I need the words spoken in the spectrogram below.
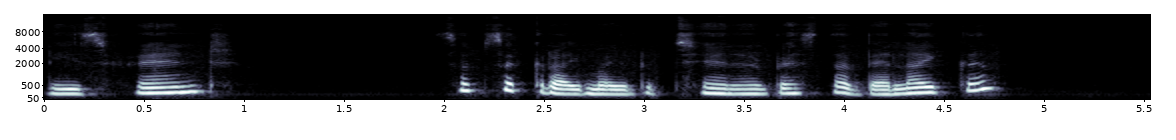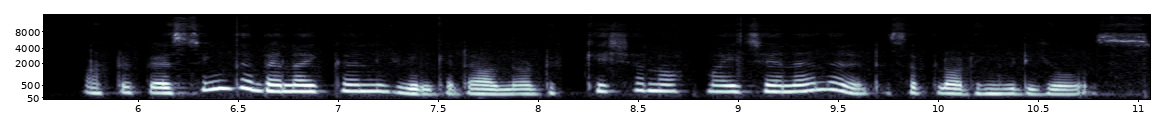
Please friend, subscribe my youtube channel press the bell icon. After pressing the bell icon you will get all notification of my channel and it is uploading videos.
